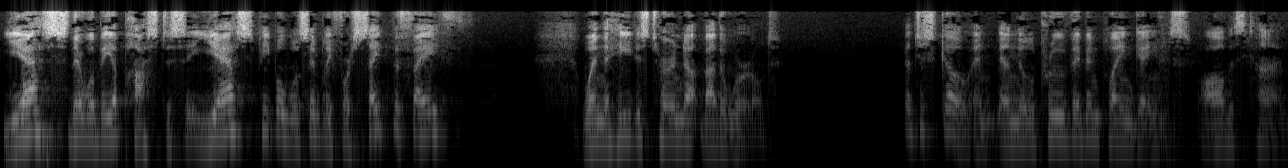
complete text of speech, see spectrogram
Yes, there will be apostasy. Yes, people will simply forsake the faith when the heat is turned up by the world. They'll just go and, and it'll prove they've been playing games all this time.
